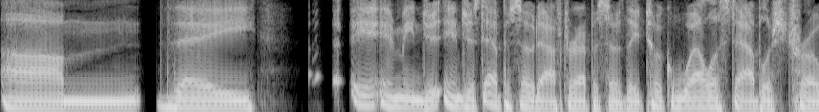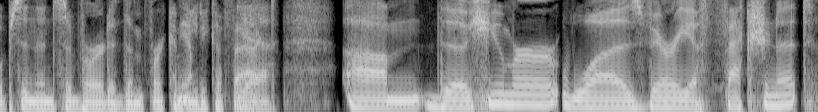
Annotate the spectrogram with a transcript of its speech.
Um, they, I mean, in just episode after episode, they took well established tropes and then subverted them for comedic yep. effect. Yeah. Um, the humor was very affectionate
